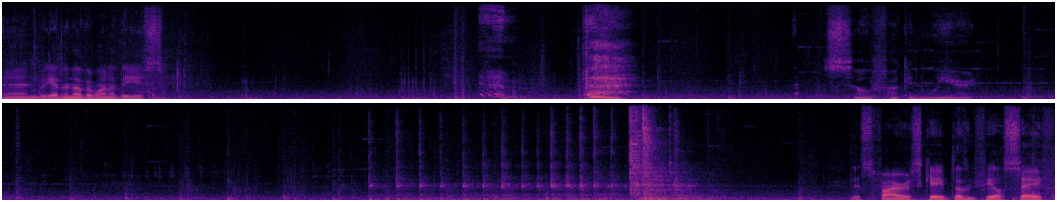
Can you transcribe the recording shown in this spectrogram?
And we got another one of these. so fucking weird. This fire escape doesn't feel safe.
